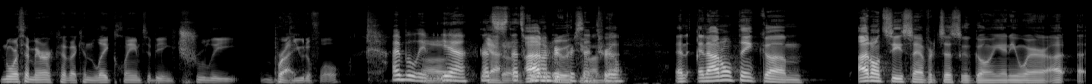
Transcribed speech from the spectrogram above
North America that can lay claim to being truly right. beautiful. i believe Uh, yeah that's yeah. that's I'd agree with you 100% true that. and and I don't think um I don't see San Francisco going anywhere. I, I,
